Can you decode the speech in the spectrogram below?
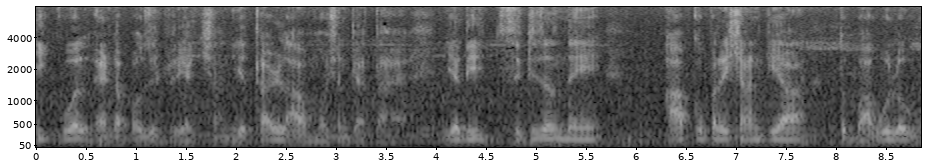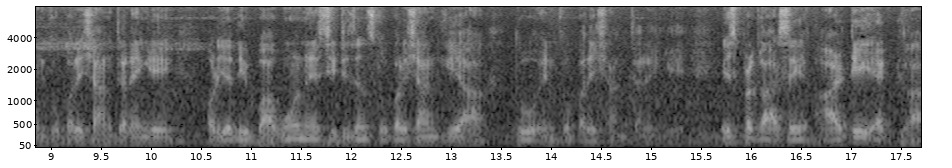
equal and opposite reaction ये थर्ड लॉ ऑफ़ मोशन कहता है। यदि सिटीजन ने आपको परेशान किया तो बाबू लोग उनको परेशान करेंगे। और यदि बाबुओं ने सिटीजन्स को परेशान किया तो वो इनको परेशान करेंगे। इस प्रकार से आरटी एक्ट का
